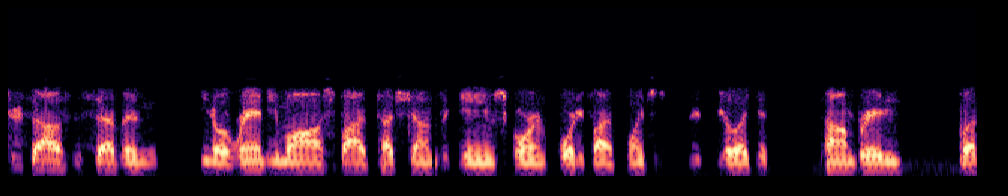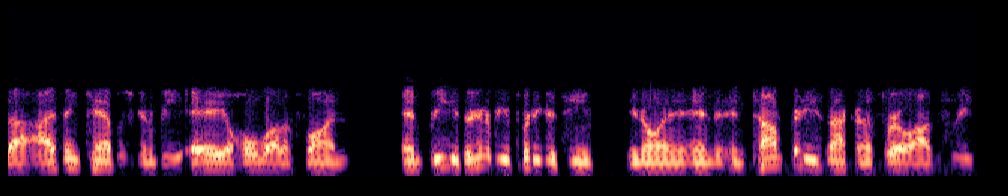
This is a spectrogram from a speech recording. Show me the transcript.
2007, you know, Randy Moss, five touchdowns a game, scoring 45 points. If feel like it, Tom Brady. But uh, I think Tampa's going to be a a whole lot of fun, and b they're going to be a pretty good team. You know, and and, and Tom Brady's not going to throw obviously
